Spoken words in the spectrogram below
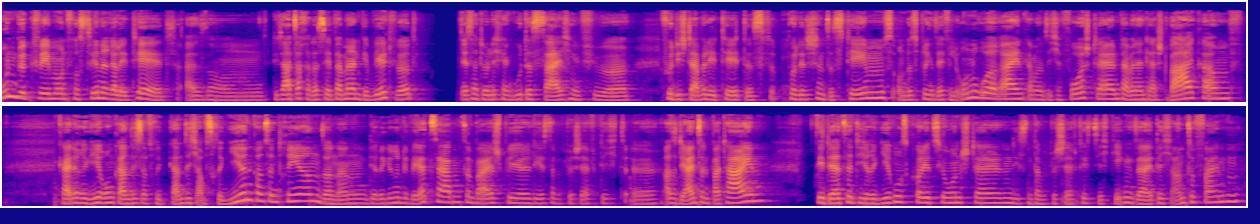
unbequeme und frustrierende Realität. Also die Tatsache, dass hier permanent gewählt wird, ist natürlich ein gutes Zeichen für, für die Stabilität des politischen Systems und es bringt sehr viel Unruhe rein, kann man sich ja vorstellen. Permanent herrscht Wahlkampf. Keine Regierung kann sich, auf, kann sich aufs Regieren konzentrieren, sondern die Regierung, die wir jetzt haben zum Beispiel, die ist damit beschäftigt, äh, also die einzelnen Parteien, die derzeit die Regierungskoalition stellen, die sind damit beschäftigt, sich gegenseitig anzufeinden.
